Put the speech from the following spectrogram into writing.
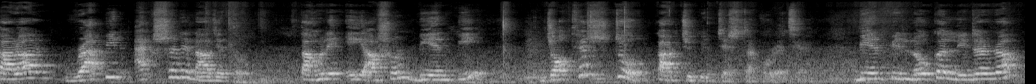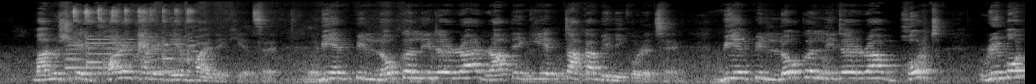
তারা র্যাপিড অ্যাকশনে না যেত, তাহলে এই আসন বিএনপি যথেষ্ট কারচুপির চেষ্টা করেছে। বিএনপির লোকাল লিডাররা মানুষকে ঘরে ঘরে গিয়ে ভয় দেখিয়েছে। বিএনপির লোকাল লিডাররা রাতে গিয়ে টাকা বিলি করেছে। বিএনপির লোকাল লিডাররা ভোট রিমোট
